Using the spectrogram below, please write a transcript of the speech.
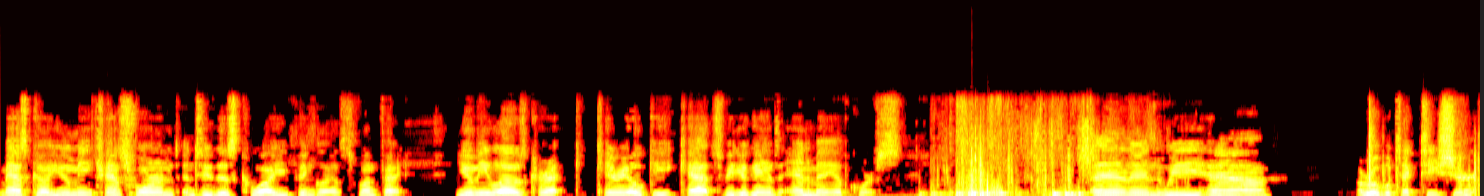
mascot Yumi, transformed into this kawaii pint glass. Fun fact: Yumi loves karaoke, cats, video games, anime, of course. And then we have a Robotech t-shirt.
